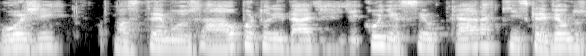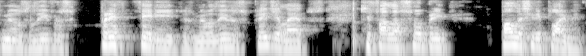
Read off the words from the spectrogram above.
hoje nós temos a oportunidade de conhecer o cara que escreveu um dos meus livros preferidos, meus livros prediletos, que fala sobre policy deployment,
